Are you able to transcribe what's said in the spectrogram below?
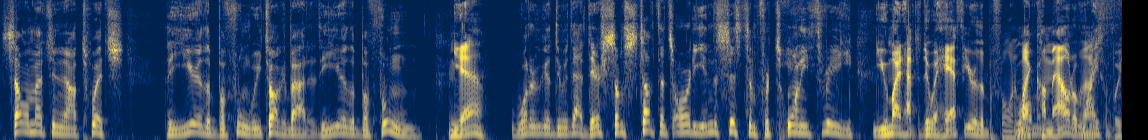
Someone mentioned it on Twitch. The year of the buffoon. We talked about it. The year of the buffoon. Yeah. What are we gonna do with that? There's some stuff that's already in the system for 23. You might have to do a half year of the buffoon. It might come out over the my next couple weeks.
